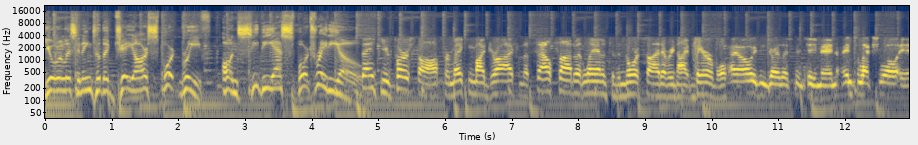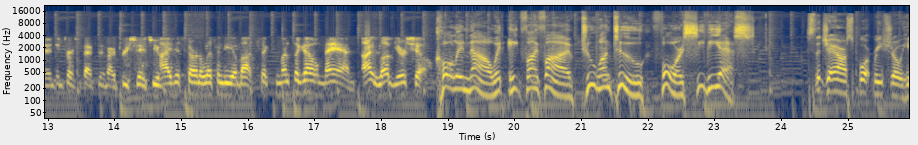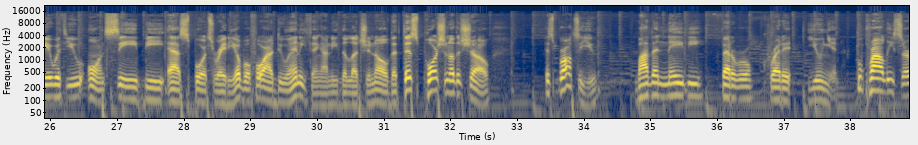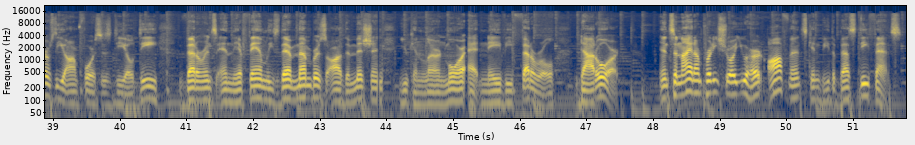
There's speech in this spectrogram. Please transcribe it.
You're listening to the JR Sport Brief on CBS Sports Radio. Thank you, first off, for making my drive from the south side of Atlanta to the north side every night bearable. I always enjoy listening to you, man. Intellectual and introspective. I appreciate you. I just started listening to you about six months ago. Man, I love your show. Call in now at 855 212 4CBS. It's the JR Sport Brief Show here with you on CBS Sports Radio. Before I do anything, I need to let you know that this portion of the show is brought to you by the Navy Federal Credit Union, who proudly serves the Armed Forces DoD, veterans, and their families. Their members are the mission. You can learn more at NavyFederal.org. And tonight, I'm pretty sure you heard offense can be the best defense.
